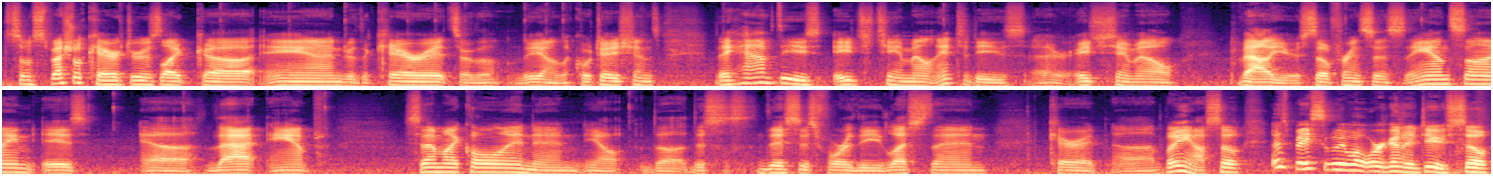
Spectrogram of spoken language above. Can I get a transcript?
some special characters like uh, and or the carets or the, the, you know the quotations, they have these HTML entities or HTML values. So for instance, the and sign is uh, that amp semicolon and you know the this this is for the less than caret uh, but yeah so that's basically what we're gonna do so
